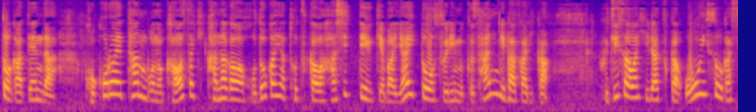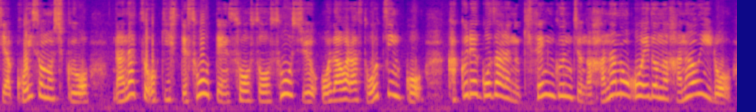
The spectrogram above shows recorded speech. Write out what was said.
とがてんだ。心得田んぼの川崎神奈川保土ヶ谷戸塚は走って行けばやいとをすりむく三里ばかりか。藤沢平塚大磯菓子や小磯の宿を七つ置きして蒼天早々総州小田原総鎮港隠れござらぬ汽船軍樹の花のお江戸の花ういろう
